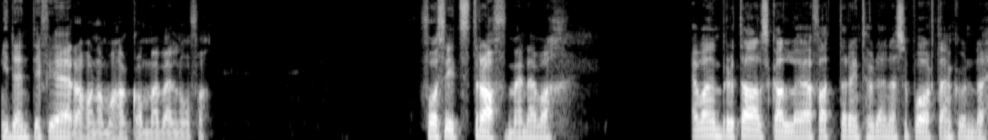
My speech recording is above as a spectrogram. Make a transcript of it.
identifiera honom och han kommer väl nog få, få sitt straff men det var det var en brutal skalle och jag fattar inte hur den här supporten kunde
